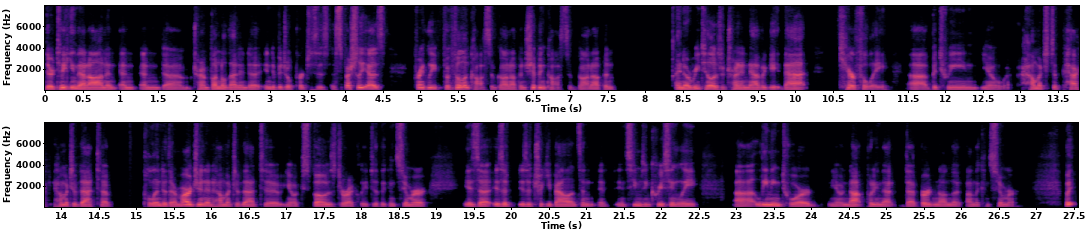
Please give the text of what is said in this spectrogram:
they're taking that on and and and um, trying to bundle that into individual purchases especially as frankly fulfillment costs have gone up and shipping costs have gone up. And i know retailers are trying to navigate that carefully uh, between you know how much to pack how much of that to pull into their margin and how much of that to you know expose directly to the consumer is a is a is a tricky balance, and it, it seems increasingly uh, leaning toward you know not putting that that burden on the on the consumer. But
